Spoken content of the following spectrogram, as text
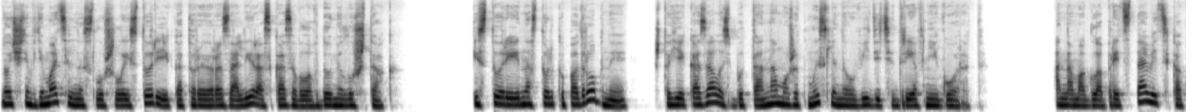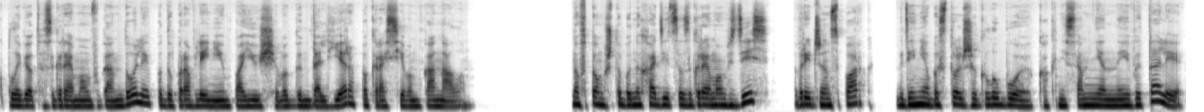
но очень внимательно слушала истории, которые Розали рассказывала в доме Луштаг. Истории настолько подробные, что ей казалось, будто она может мысленно увидеть древний город. Она могла представить, как плывет с Грэмом в гондоле под управлением поющего гондольера по красивым каналам. Но в том, чтобы находиться с Грэмом здесь, в Ридженс Парк, где небо столь же голубое, как, несомненно, и в Италии,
